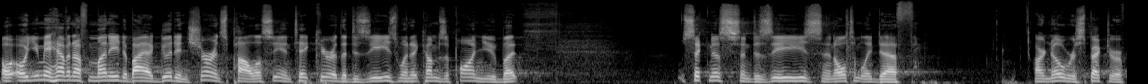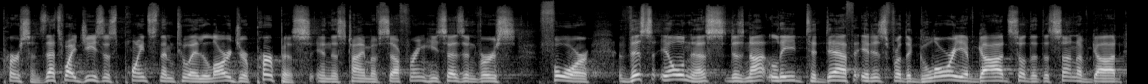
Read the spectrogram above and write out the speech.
Or, or, you may have enough money to buy a good insurance policy and take care of the disease when it comes upon you, but sickness and disease and ultimately death are no respecter of persons. That's why Jesus points them to a larger purpose in this time of suffering. He says in verse 4 This illness does not lead to death, it is for the glory of God, so that the Son of God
